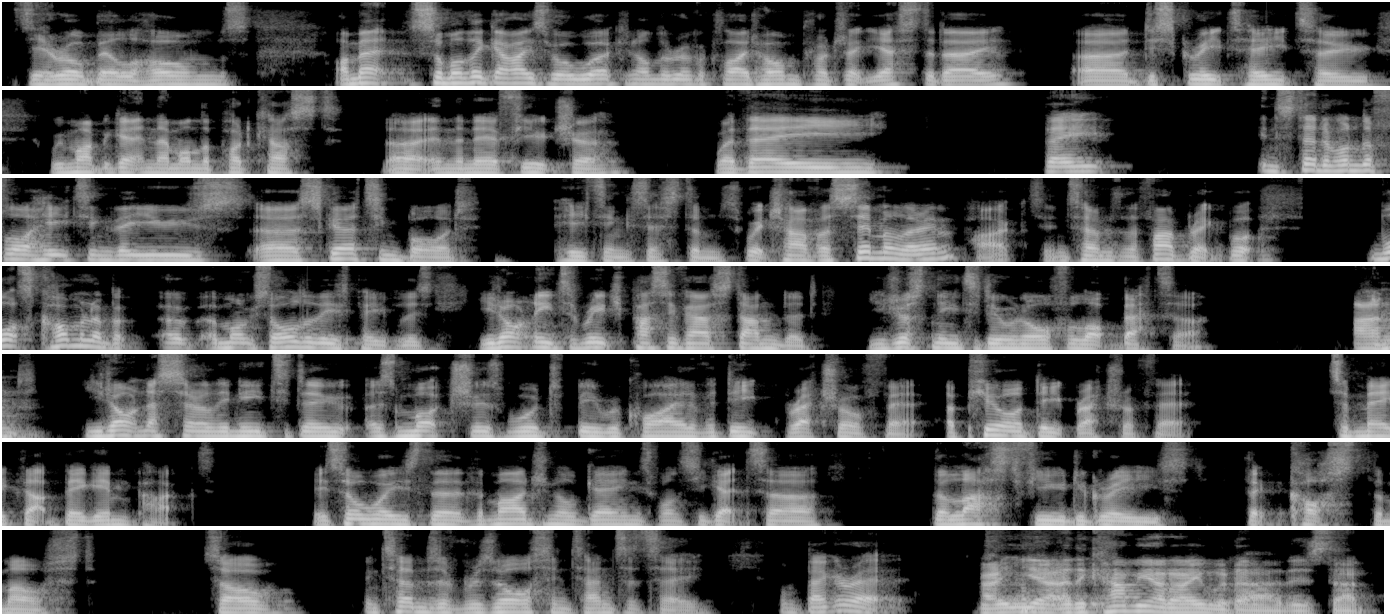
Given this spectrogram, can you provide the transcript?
Zero Bill Homes. I met some other guys who are working on the River Clyde Home project yesterday. Uh, Discrete Heat, who we might be getting them on the podcast uh, in the near future, where they they instead of underfloor heating, they use uh, skirting board heating systems, which have a similar impact in terms of the fabric. But what's common ab- amongst all of these people is you don't need to reach passive house standard. You just need to do an awful lot better. And mm. you don't necessarily need to do as much as would be required of a deep retrofit, a pure deep retrofit to make that big impact. It's always the, the marginal gains once you get to the last few degrees that cost the most. So in terms of resource intensity, well, beggar it. Uh, yeah, the caveat I would add is that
